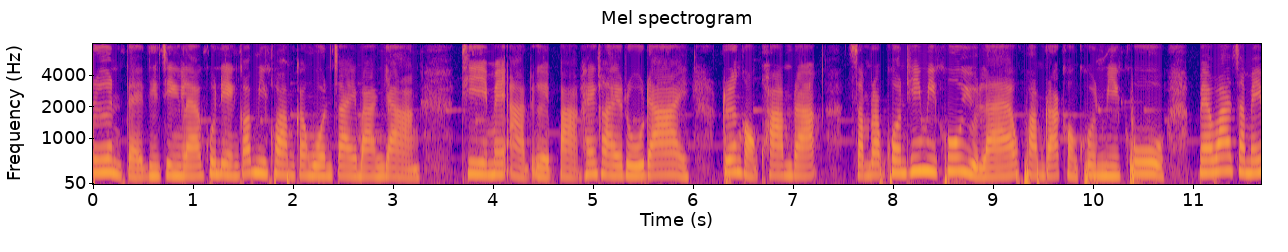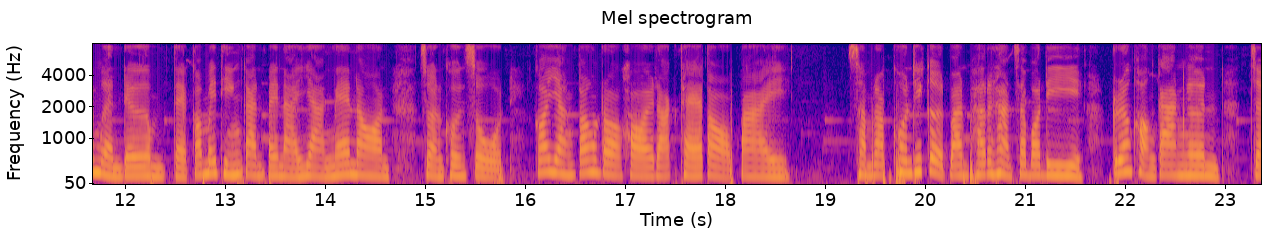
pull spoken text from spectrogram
รื่น แต่จริงๆ แล้วคุณเองก็มีความกังวลใจบางอย่าง ที่ไม่อาจเอ่ยปากให้ใครรู้ได้ เรื่องของความรักสำหรับคนที่มีคู่อยู่แล้ว ความรักของคนมีคู่ แม้ว่าจะไม่เหมือนเดิม แต่ก็ไม่ทิ้งกันไปไหนอย่างแน่นอน ส่วนคนโสดก็ยังต้องรอคอยรักแท้ต่อไป สำหรับคนที่เกิดวันพฤหัสบดี เรื่องของการเงินจะ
